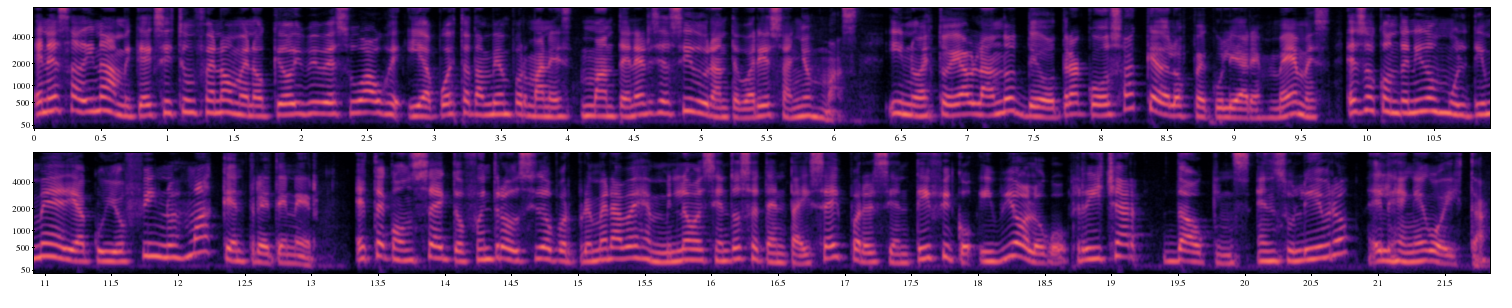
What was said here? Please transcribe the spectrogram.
En esa dinámica existe un fenómeno que hoy vive su auge y apuesta también por mantenerse así durante varios años más. Y no estoy hablando de otra cosa que de los peculiares memes, esos contenidos multimedia cuyo fin no es más que entretener. Este concepto fue introducido por primera vez en 1976 por el científico y biólogo Richard Dawkins en su libro El gen egoísta.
